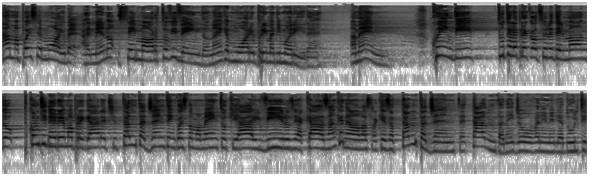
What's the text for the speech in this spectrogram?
Ah, ma poi se muoio, beh, almeno sei morto vivendo, non è che muori prima di morire. Amen. Quindi tutte le precauzioni del mondo, continueremo a pregare, c'è tanta gente in questo momento che ha il virus e a casa, anche nella nostra chiesa, tanta gente, tanta nei giovani, negli adulti.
